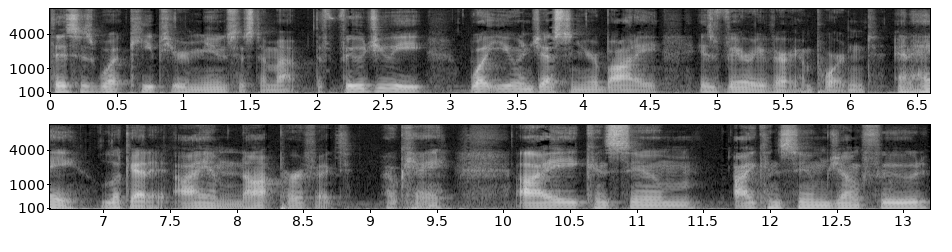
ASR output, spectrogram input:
This is what keeps your immune system up. The food you eat, what you ingest in your body is very, very important. And hey, look at it. I am not perfect. Okay. I consume I consume junk food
